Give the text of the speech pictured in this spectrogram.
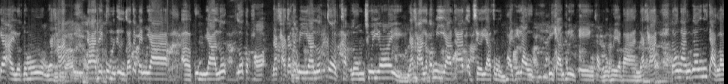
แก้ไอลดน้ำมูกนะคะ ครับยาในกลุ่มอื่นๆก็จะเป็นยาเอ่อกลุ่มยาโรคโรคกระเพาะนะคะ ก็จะมียาลดกรดขับลมช่วยย่อยนะคะ แล้วก็มียาธาตุอบเชยยาสมุนไพรที่เรามีการผลิตเองของโรงพยาบาลนะคะนอกนั้นก็เนื่องจากเรา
